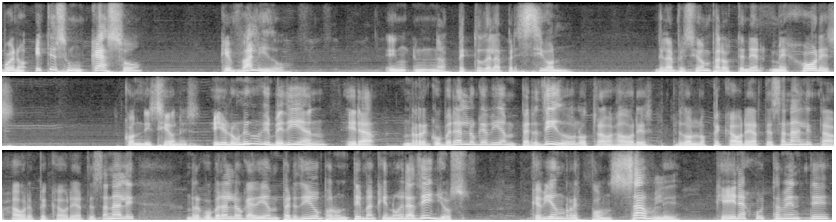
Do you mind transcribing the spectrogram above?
Bueno, este es un caso que es válido en, el aspecto de la presión, de la presión para obtener mejores condiciones. Ellos lo único que pedían era recuperar lo que habían perdido los trabajadores, perdón, los pescadores artesanales, trabajadores pescadores artesanales, recuperar lo que habían perdido por un tema que no era de ellos, que había un responsable, que era justamente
